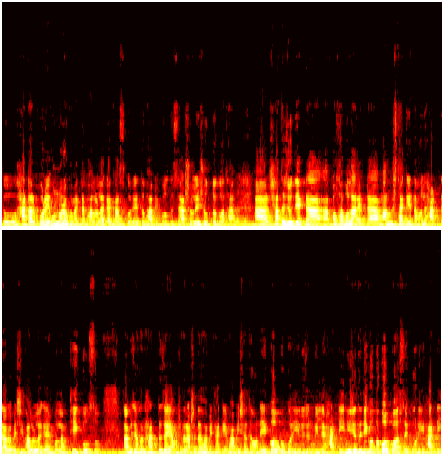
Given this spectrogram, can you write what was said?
তো হাঁটার পরে অন্যরকম একটা ভালো লাগা কাজ করে। তো ভাবি বলতেছে আসলে সত্য কথা। আর সাথে যদি একটা কথা বলার একটা মানুষ থাকে, তাহলে হাঁটতে আরও বেশি ভালো লাগে। আমি বললাম, ঠিক বলছো। তো আমি যখন হাঁটতে যাই, আমার সাথে রাশেদা ভাবি থাকে। ভাবির সাথে অনেক গল্প করি, দুজন মিলে হাঁটি। নিজেদেরই কত গল্প আছে, করি, হাঁটি।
